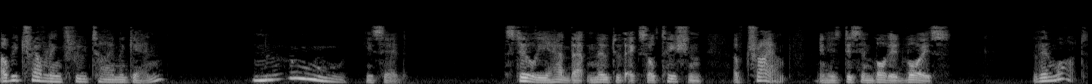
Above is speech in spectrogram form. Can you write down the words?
Are we travelling through time again? No, he said. Still he had that note of exultation, of triumph, in his disembodied voice. Then what?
